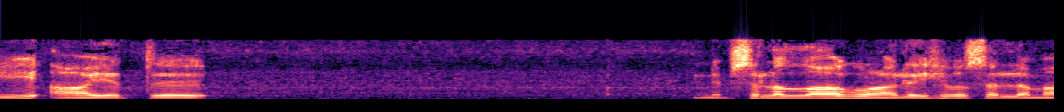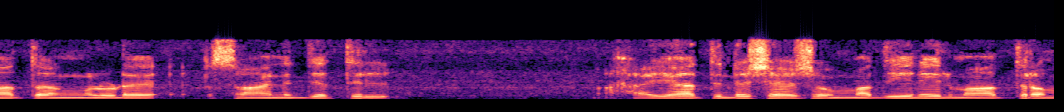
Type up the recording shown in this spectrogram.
ഈ ആയത്ത് നബ്സല്ലാഹു അലൈഹി വസല്ലമ തങ്ങളുടെ സാന്നിധ്യത്തിൽ ഹയാത്തിൻ്റെ ശേഷവും മദീനയിൽ മാത്രം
